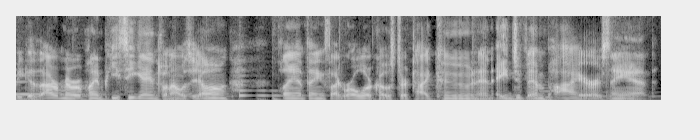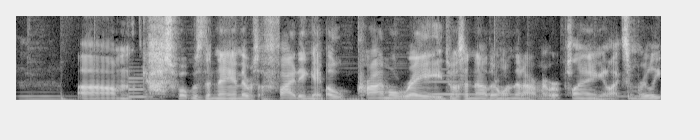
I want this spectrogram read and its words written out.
because I remember playing PC games when I was young, playing things like Roller Coaster Tycoon and Age of Empires and um gosh what was the name? There was a fighting game. Oh primal rage was another one that i remember playing in like some really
